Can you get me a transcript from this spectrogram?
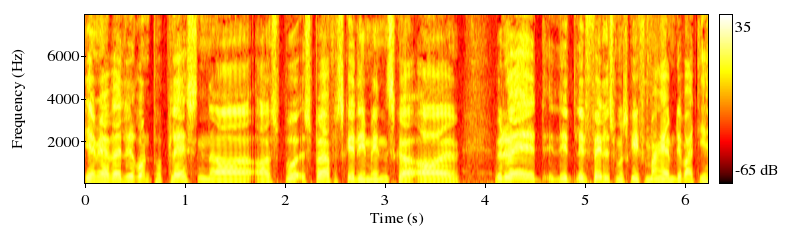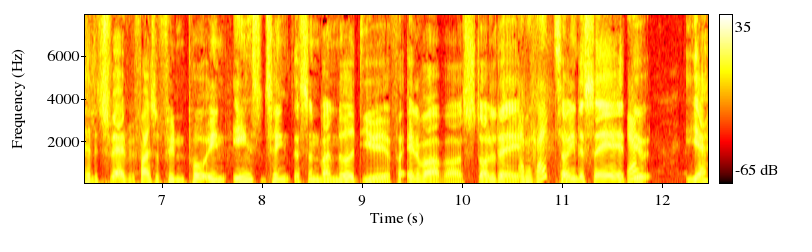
Jamen, jeg har været lidt rundt på pladsen og, og spørge, spørge forskellige mennesker, og øh, ved du hvad, lidt, lidt fælles måske for mange af dem, det var, at de havde lidt svært ved faktisk at finde på en eneste ting, der sådan var noget, de for alvor var stolte af. Er det rigtigt? Der var en, der sagde, at ja. det, ja,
